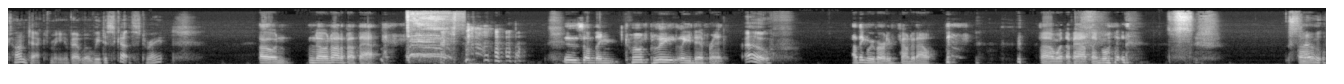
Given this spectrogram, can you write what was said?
contact me about what we discussed, right? Oh n- no, not about that. this is something completely different. Oh, I think we've already found it out. uh, what the bad thing was. so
